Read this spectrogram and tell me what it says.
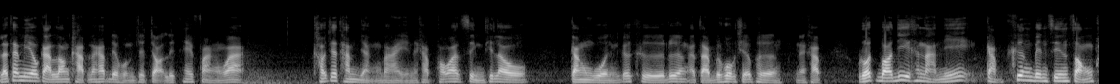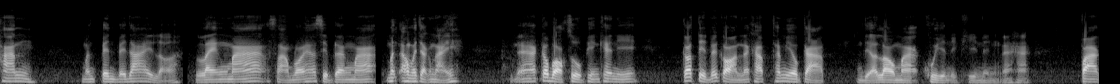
แล้วถ้ามีโอกาสลองขับนะครับเดี๋ยวผมจะเจาะลึกให้ฟังว่า เขาจะทำอย่างไรนะครับ เพราะว่าสิ่งที่เรากังวลก็คือเรื่องอัตราบริโภคเชื้อเพลิงนะครับรถบอดี้ขนาดนี้กับเครื่องเบนซิน 2,000 มันเป็นไปได้เหรอ แรงม้า 350 แรงม้า มันเอามาจากไหนนะฮะก็บอกสูตรเพียงแค่นี้ ก็ติดไว้ก่อนนะครับ ถ้ามีโอกาสเดี๋ยวเรามาคุยกันอีกทีหนึ่งนะฮะฝาก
